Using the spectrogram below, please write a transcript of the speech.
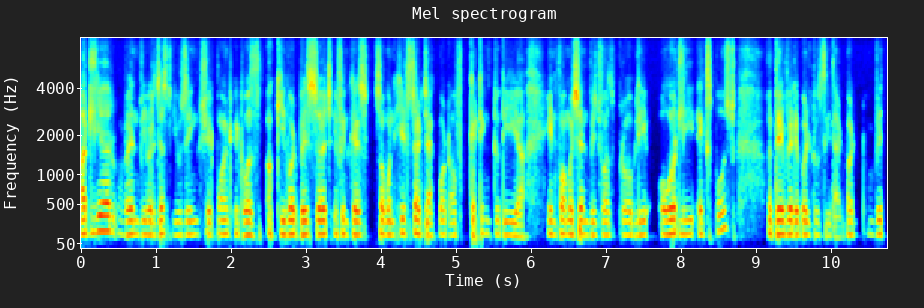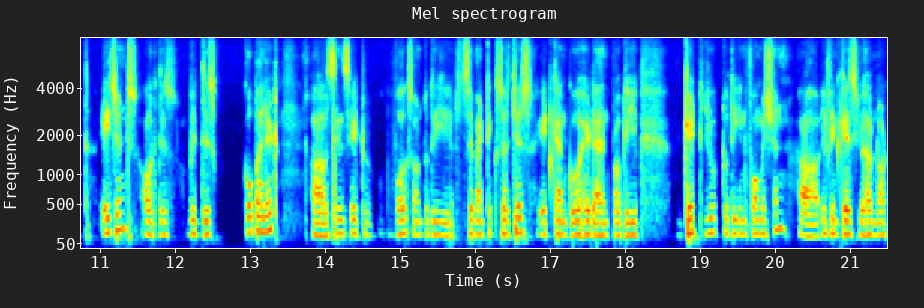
Earlier, when we were just using SharePoint, it was a keyword-based search. If in case someone hits that jackpot of getting to the uh, information which was probably overly exposed, they were able to see that. But with agents or this with this Copilot, uh, since it works onto the semantic searches, it can go ahead and probably get you to the information uh, if in case you have not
